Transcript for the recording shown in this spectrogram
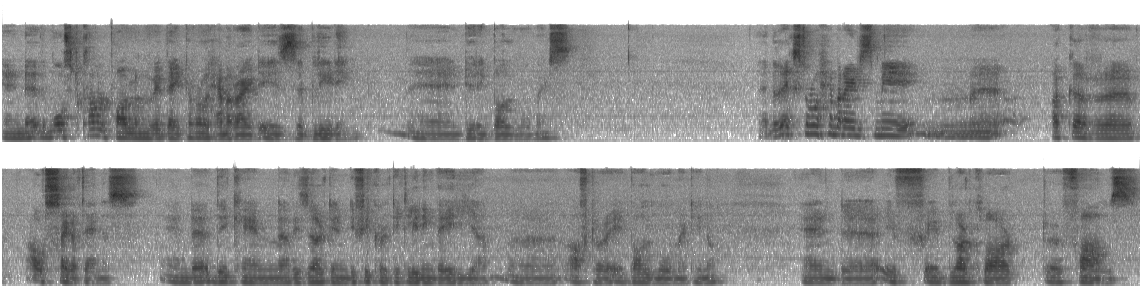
And uh, the most common problem with the internal hemorrhoid is uh, bleeding uh, during bowel movements. And the external hemorrhoids may uh, occur uh, outside of the anus and uh, they can result in difficulty cleaning the area uh, after a bowel movement you know. And uh, if a blood clot uh, forms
